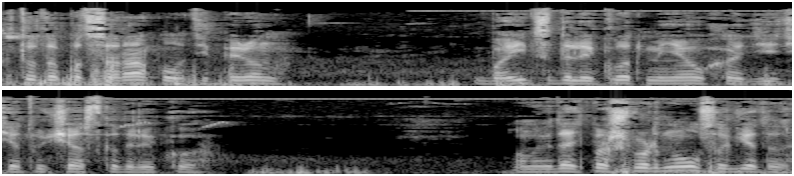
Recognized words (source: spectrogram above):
кто-то поцарапал, а теперь он боится далеко от меня уходить, и от участка далеко. Он, видать, прошвырнулся где-то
